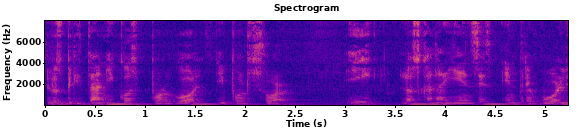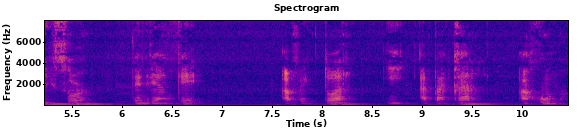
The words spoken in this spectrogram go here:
los británicos por Gold y por Sword, y los canadienses entre Wall y Sword tendrían que efectuar y atacar a Juno.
